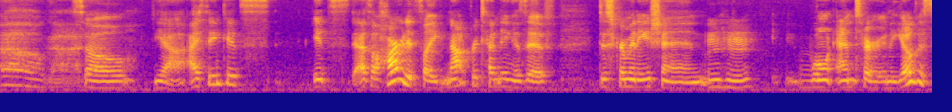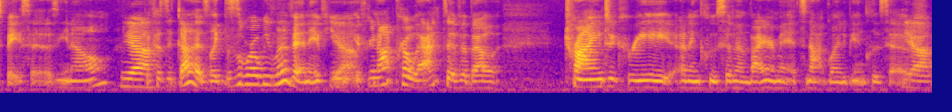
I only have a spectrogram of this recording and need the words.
Oh God. So yeah, I think it's it's at the heart it's like not pretending as if discrimination Mm-hmm. won't enter into yoga spaces, you know? Yeah. Because it does. Like this is the world we live in. If you Yeah. if you're not proactive about trying to create an inclusive environment, it's not going to be inclusive. Yeah,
